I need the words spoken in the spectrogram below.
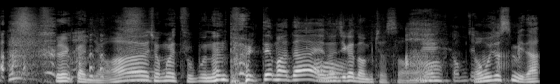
그러니까요. 아, 정말 두 분은 볼 때마다 에너지가 넘쳐서 어. 네, 너무. 너무 좋습니다.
